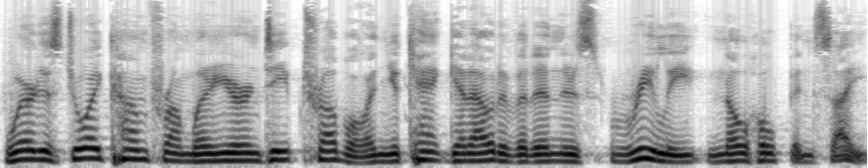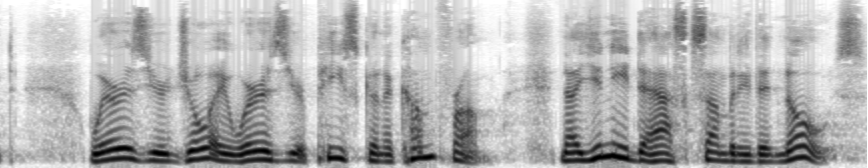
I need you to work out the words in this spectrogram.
Where does joy come from when you're in deep trouble and you can't get out of it and there's really no hope in sight? Where is your joy? Where is your peace going to come from? Now you need to ask somebody that knows.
